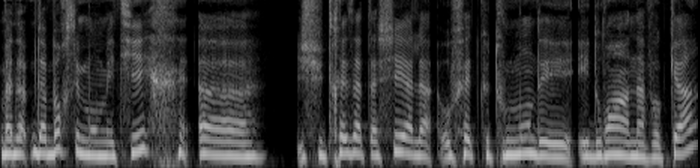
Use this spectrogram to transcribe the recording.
Bah, d'abord, c'est mon métier. Euh, je suis très attachée à au fait que tout le monde ait, droit à un avocat.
